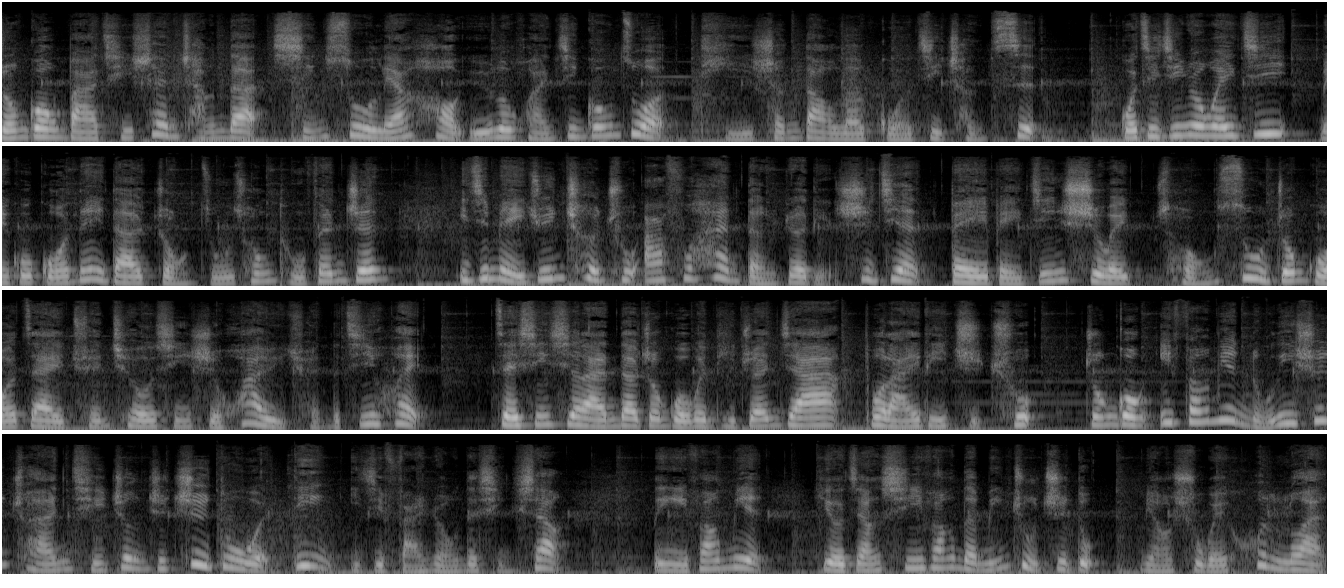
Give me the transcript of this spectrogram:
中共把其擅长的形塑良好舆论环境工作提升到了国际层次。国际金融危机、美国国内的种族冲突纷争以及美军撤出阿富汗等热点事件，被北京视为重塑中国在全球行使话语权的机会。在新西兰的中国问题专家布莱迪指出，中共一方面努力宣传其政治制度稳定以及繁荣的形象，另一方面又将西方的民主制度描述为混乱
